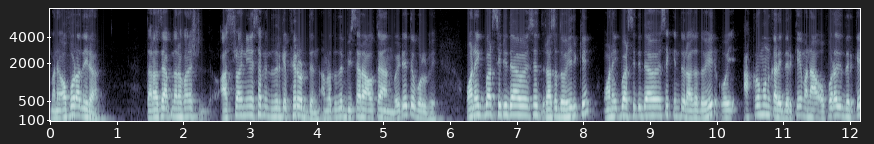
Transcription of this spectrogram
মানে অপরাধীরা, তারা যে আপনার ওখানে আশ্রয় নিয়েছে, আপনি তাদেরকে ফেরত দেন, আমরা তাদের বিচার আওতায় আনব, এটাই তো বলবে। অনেকবার সিটি দেওয়া হয়েছে রাজা দহিরকে, অনেকবার সিটি দেওয়া হয়েছে, কিন্তু রাজা দহির ওই আক্রমণকারীদেরকে মানে অপরাধীদেরকে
